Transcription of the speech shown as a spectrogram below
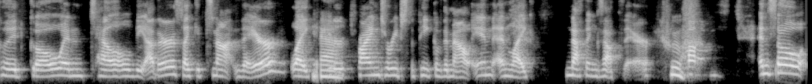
could go and tell the others, like, it's not there. Like, yeah. you're trying to reach the peak of the mountain and like nothing's up there. Um, and so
